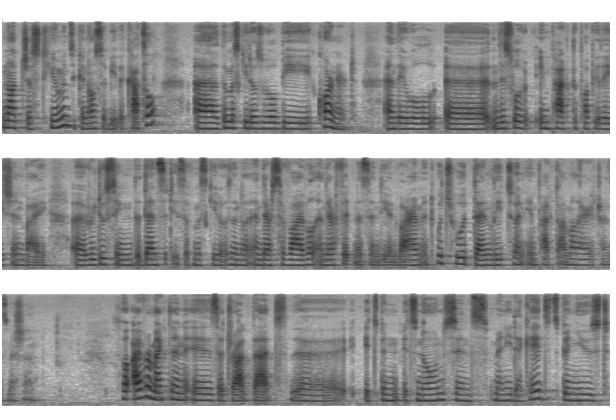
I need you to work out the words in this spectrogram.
not just humans, it can also be the cattle, uh, the mosquitoes will be cornered and they will, uh, this will impact the population by uh, reducing the densities of mosquitoes and, and, their survival and their fitness in the environment, which would then lead to an impact on malaria transmission. So ivermectin is a drug that uh, it's been it's known since many decades. It's been used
